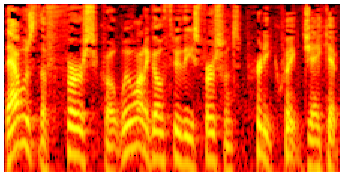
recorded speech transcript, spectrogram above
that was the first quote. We want to go through these first ones pretty quick, Jacob.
